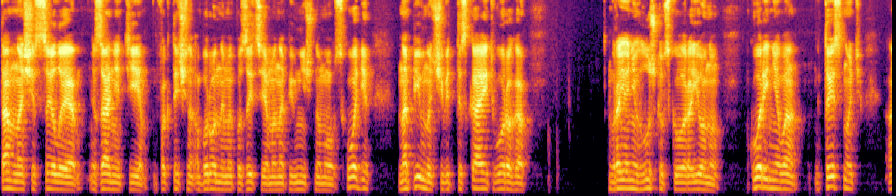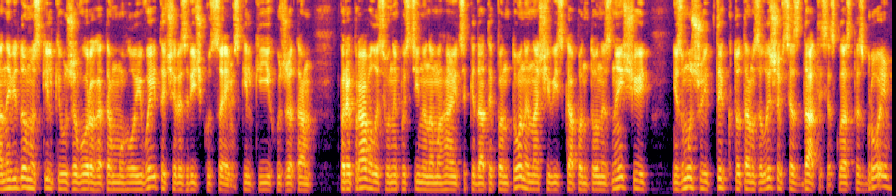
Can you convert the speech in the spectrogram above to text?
там наші сили зайняті фактично оборонними позиціями на північному сході, на півночі відтискають ворога в районі Глушковського району Корінєва, тиснуть. А невідомо скільки вже ворога там могло і вийти через річку Сейм, скільки їх уже там переправились. Вони постійно намагаються кидати понтони. Наші війська понтони знищують і змушують тих, хто там залишився, здатися, скласти зброю.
